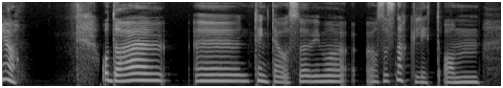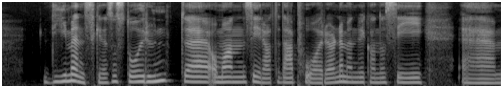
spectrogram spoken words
Ja. Og da øh, tenkte jeg også vi må også snakke litt om de menneskene som står rundt, øh, om man sier at det er pårørende, men vi kan jo si øh,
